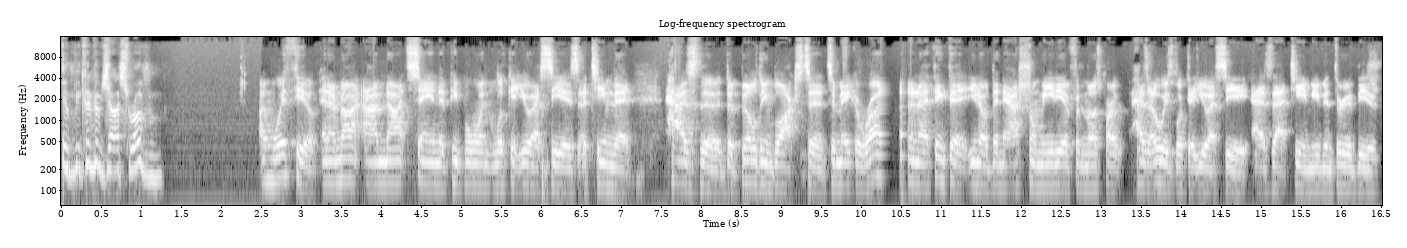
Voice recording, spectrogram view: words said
It was because of Josh Rosen. I'm with you, and I'm not. I'm not saying that people wouldn't look at USC as a team that has the the building blocks to to make a run. And I think that you know the national media, for the most part, has always looked at USC as that team, even through these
